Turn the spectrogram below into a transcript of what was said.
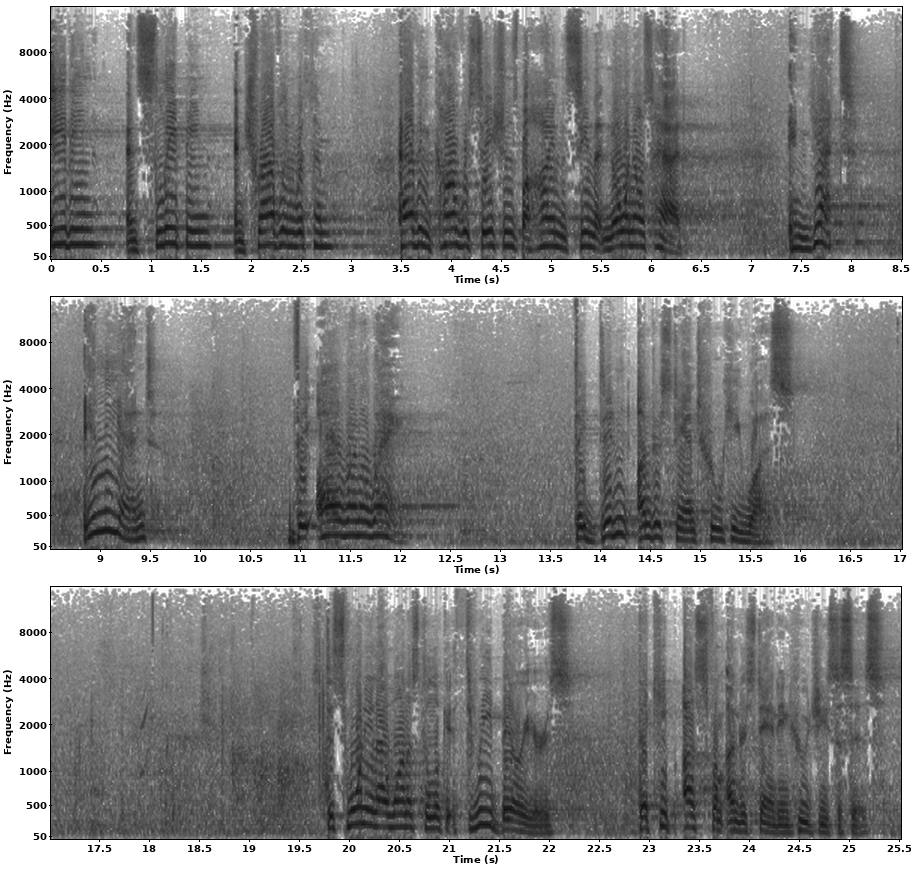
eating and sleeping and traveling with him, having conversations behind the scene that no one else had. And yet, in the end, they all run away. They didn't understand who he was. This morning, I want us to look at three barriers that keep us from understanding who Jesus is.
